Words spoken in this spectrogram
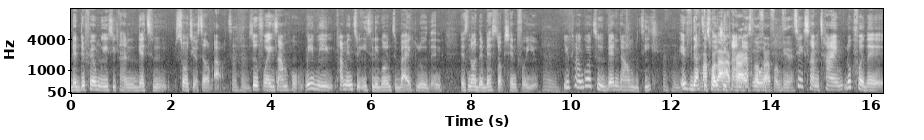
the different ways you can get to sort yourself out. Mm-hmm. So, for example, maybe coming to Italy, going to buy clothing is not the best option for you. Mm. You can go to Bend Down Boutique if that is what Makola you Accra can afford. far from here. Take some time, look for the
